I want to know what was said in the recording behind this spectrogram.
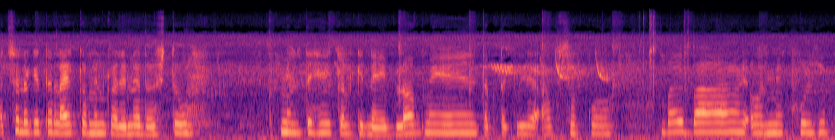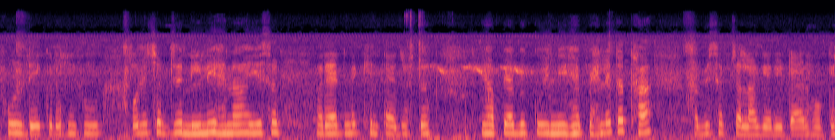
अच्छा लगे तो लाइक कमेंट कर देना दोस्तों। मिलते हैं कल के नए ब्लॉग में। तब तक के लिए आप सबको बाय बाय और मैं फूल ही फूल देख रही हूँ। और ये सब जो नीली है ना, ये सब रेड में खिलता है दोस्तों। यहाँ पे अभी कोई नहीं है। पहले तो था, अभी सब चला गया रिटायर होके।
